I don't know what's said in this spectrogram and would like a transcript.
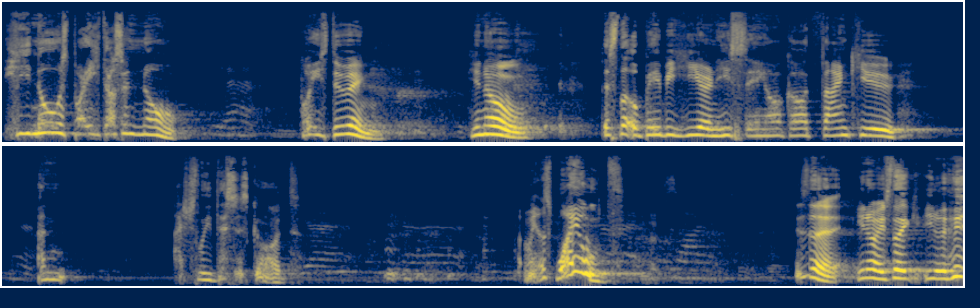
he knows, but he doesn't know what he's doing. You know, this little baby here, and he's saying, Oh, God, thank you. And actually, this is God. I mean, that's wild isn't it? You know, it's like you know who,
